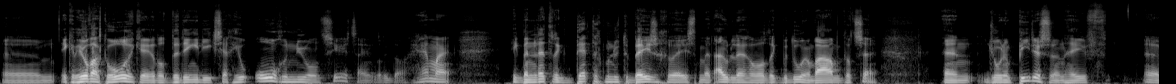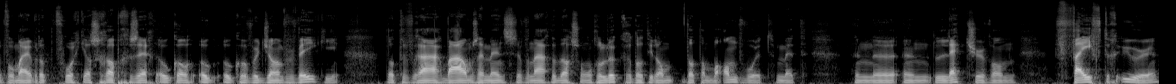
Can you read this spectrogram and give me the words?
Ehm, ik heb heel vaak te horen gekregen dat de dingen die ik zeg heel ongenuanceerd zijn. Dat ik dacht, hè, maar ik ben letterlijk 30 minuten bezig geweest met uitleggen wat ik bedoel en waarom ik dat zeg. En Jordan Peterson heeft, eh, voor mij hebben we dat vorige keer als grap gezegd, ook, al, ook, ook over John Verveke. Dat de vraag waarom zijn mensen vandaag de dag zo ongelukkig, dat hij dan, dat dan beantwoordt met een, eh, een lecture van 50 uur.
